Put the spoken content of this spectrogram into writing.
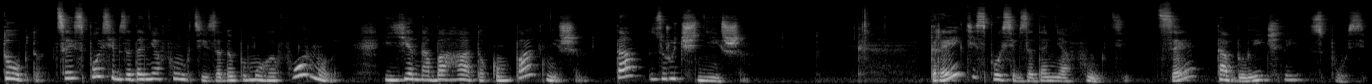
Тобто цей спосіб задання функції за допомогою формули є набагато компактнішим та зручнішим. Третій спосіб задання функцій це табличний спосіб.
